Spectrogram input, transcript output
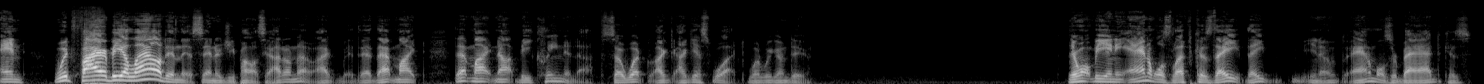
And would fire be allowed in this energy policy? I don't know. I that, that might that might not be clean enough. So what? I, I guess what? What are we going to do? There won't be any animals left because they they you know animals are bad because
